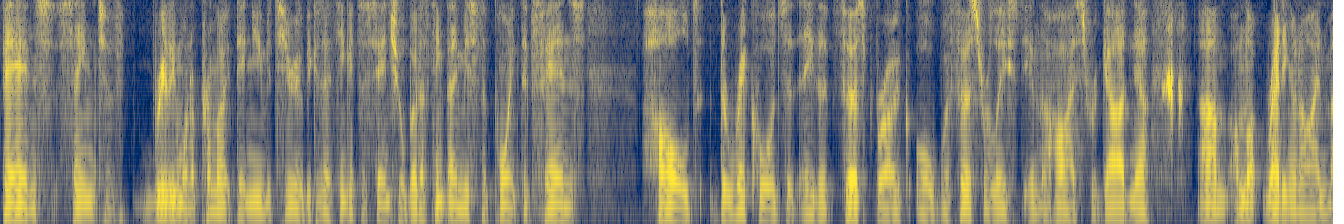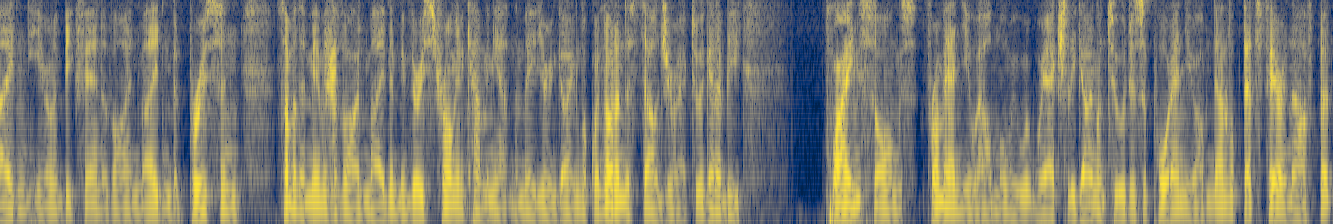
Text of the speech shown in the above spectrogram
bands seem to really want to promote their new material because they think it's essential. But I think they miss the point that fans hold the records that either first broke or were first released in the highest regard. Now, um, I'm not ratting on Iron Maiden here. I'm a big fan of Iron Maiden, but Bruce and some of the members of Iron Maiden have been very strong in coming out in the media and going, look, we're not a nostalgia act. We're going to be playing songs from our new album, or we, we're actually going on tour to support our new album. Now, look, that's fair enough, but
